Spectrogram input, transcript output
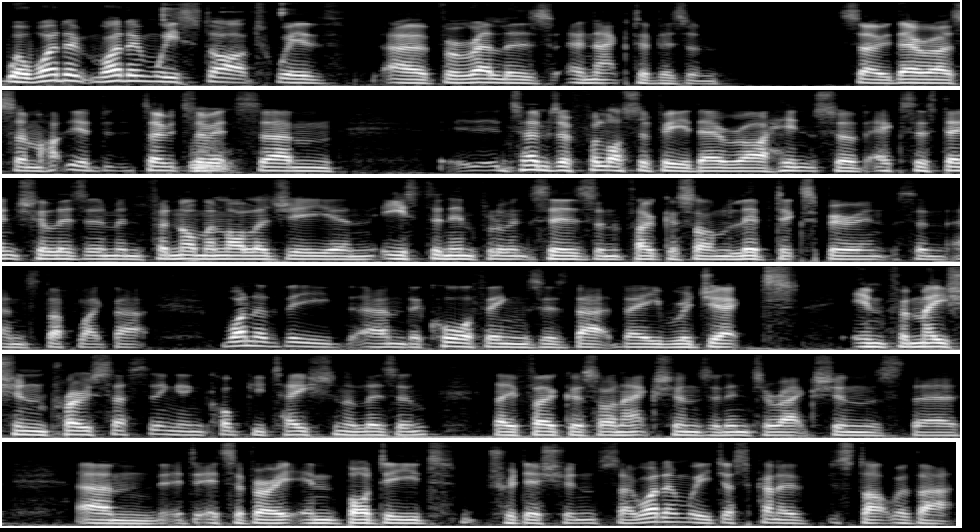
Well, why don't why don't we start with uh, Varela's enactivism? So there are some. So so mm. it's um, in terms of philosophy, there are hints of existentialism and phenomenology and Eastern influences and focus on lived experience and, and stuff like that. One of the um, the core things is that they reject information processing and computationalism. They focus on actions and interactions. Um, it, it's a very embodied tradition. So why don't we just kind of start with that?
